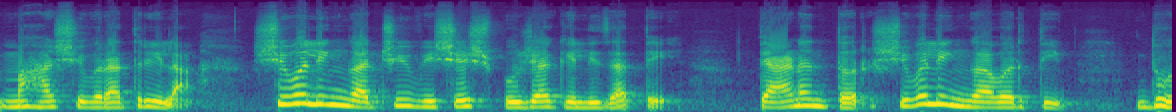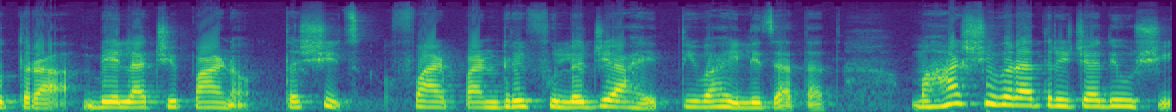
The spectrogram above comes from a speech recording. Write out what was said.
महाशिवरात्रीला शिवलिंगाची विशेष पूजा केली जाते. त्यानंतर शिवलिंगावरती धोत्रा बेलाची पानं तशीच फा पांढरी फुलं जी आहेत ती वाहिली जातात. महाशिवरात्रीच्या दिवशी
